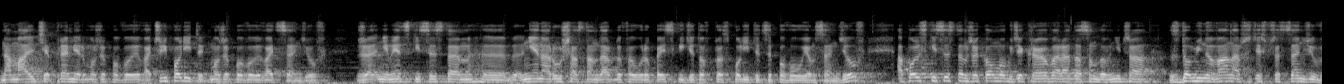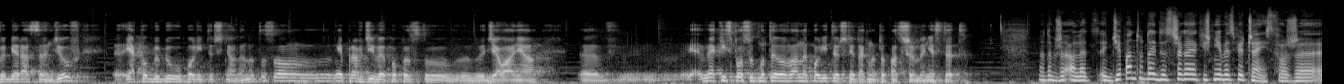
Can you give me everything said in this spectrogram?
na Malcie premier może powoływać, czyli polityk może powoływać sędziów, że niemiecki system e, nie narusza standardów europejskich, gdzie to wprost politycy powołują sędziów, a polski system rzekomo, gdzie Krajowa Rada Sądownicza zdominowana przecież przez sędziów wybiera sędziów, jakoby był upolityczniony. No to są nieprawdziwe po prostu działania w, jakiś sposób motywowane politycznie, tak na to patrzymy, niestety. No dobrze, ale gdzie pan tutaj dostrzega jakieś niebezpieczeństwo, że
